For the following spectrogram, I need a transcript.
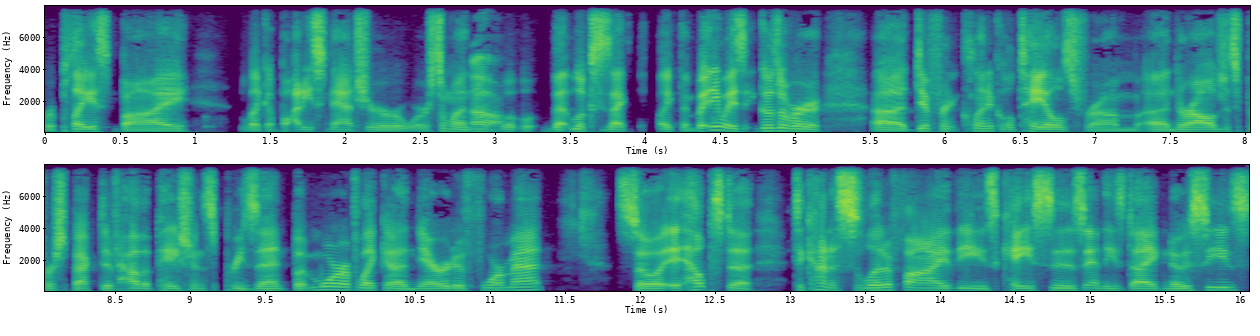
replaced by like a body snatcher or someone Oh. that looks exactly like them. But anyways, it goes over uh, different clinical tales from a neurologist's perspective, how the patients present, but more of like a narrative format. So it helps to to kind of solidify these cases and these diagnoses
